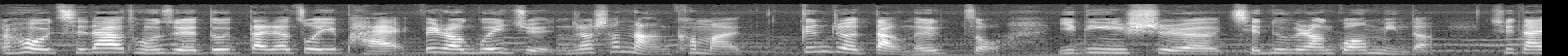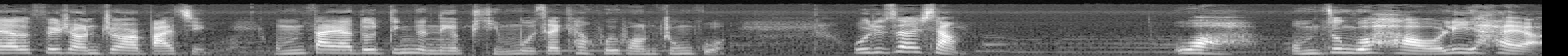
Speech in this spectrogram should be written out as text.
然后其他同学都大家坐一排，非常规矩。你知道上党课嘛？跟着党的走，一定是前途非常光明的，所以大家都非常正儿八经。我们大家都盯着那个屏幕在看《辉煌中国》，我就在想，哇！我们中国好厉害啊！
